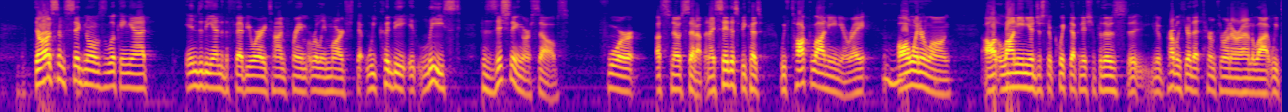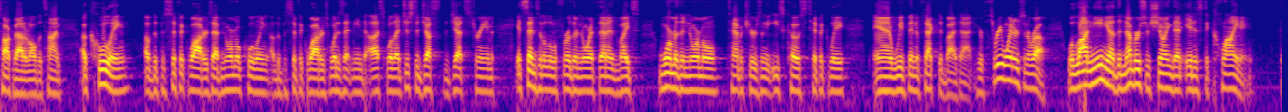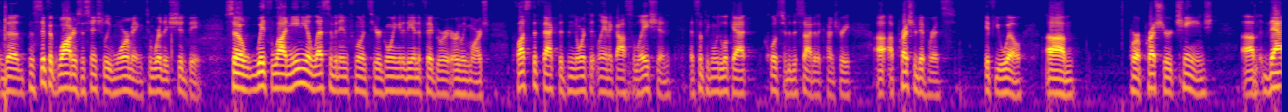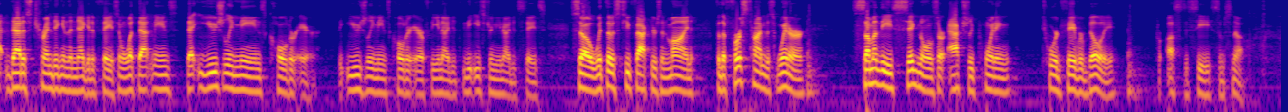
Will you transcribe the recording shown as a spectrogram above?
There are some signals looking at into the end of the February timeframe, early March, that we could be at least positioning ourselves for a snow setup. And I say this because we've talked La Nina, right? Mm-hmm. All winter long. Uh, La Nina, just a quick definition for those, uh, you know, probably hear that term thrown around a lot. We talk about it all the time. A cooling of the Pacific waters, abnormal cooling of the Pacific waters. What does that mean to us? Well, that just adjusts the jet stream. It sends it a little further north. That invites warmer than normal temperatures in the East Coast typically, and we've been affected by that. Here, three winters in a row. Well, La Nina, the numbers are showing that it is declining. The Pacific waters essentially warming to where they should be. So, with La Nina less of an influence here going into the end of February, early March, plus the fact that the North Atlantic Oscillation, that's something we look at closer to the side of the country, uh, a pressure difference, if you will, um, or a pressure change, um, that, that is trending in the negative phase. And what that means, that usually means colder air. That usually means colder air for the, United, the eastern United States. So, with those two factors in mind, for the first time this winter, some of these signals are actually pointing toward favorability for us to see some snow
